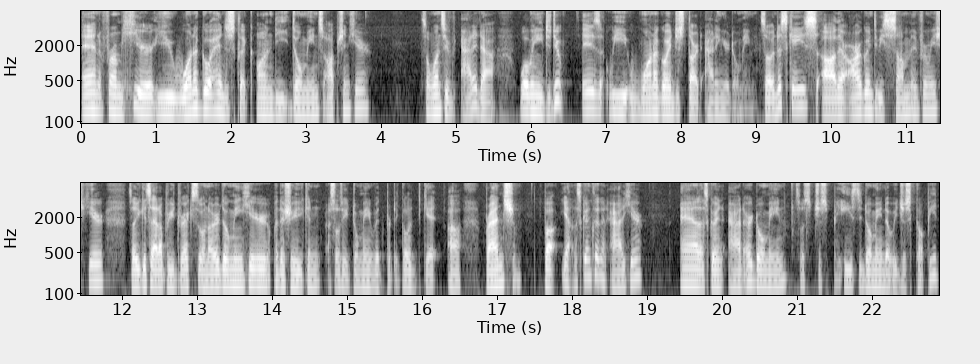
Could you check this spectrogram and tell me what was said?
and from here you want to go ahead and just click on the domains option here. So once you've added that, what we need to do is we want to go and just start adding your domain. So in this case, uh, there are going to be some information here. So you can set up redirects to another domain here. Additionally, you can associate domain with particular Git uh, branch. But yeah, let's go and click on add here. And let's go and add our domain. So let's just paste the domain that we just copied.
